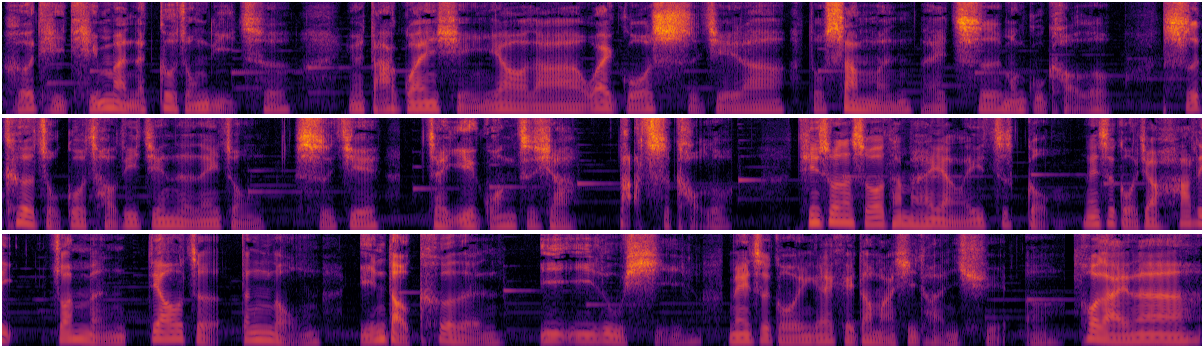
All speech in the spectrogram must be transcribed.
河堤停满了各种礼车，因为达官显要啦、外国使节啦，都上门来吃蒙古烤肉。食客走过草地间的那种石阶，在夜光之下大吃烤肉。听说那时候他们还养了一只狗，那只狗叫哈利，专门叼着灯笼引导客人。一一入席，那只狗应该可以到马戏团去啊。后来呢，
